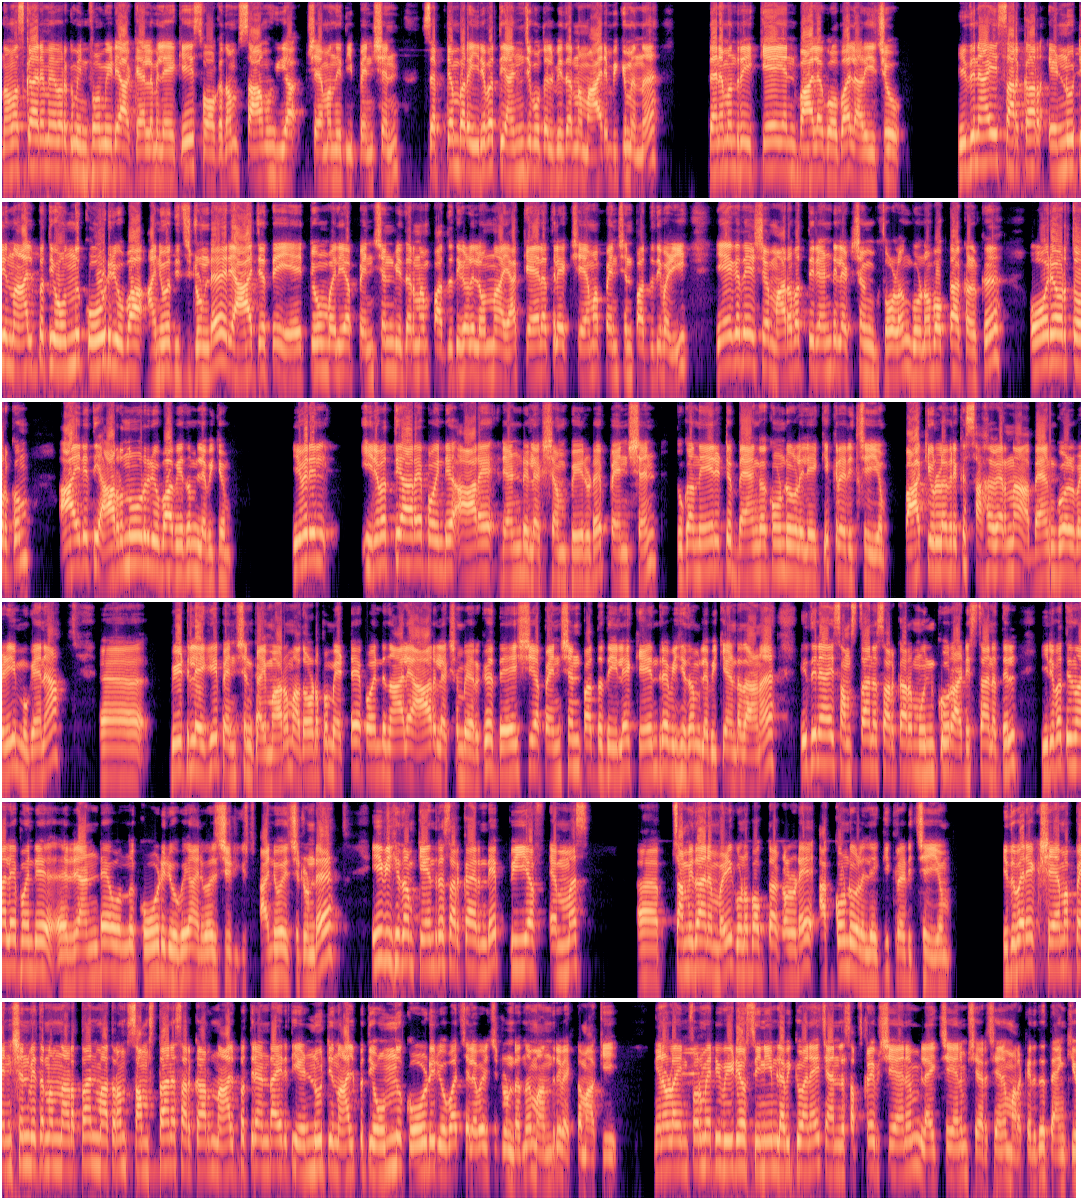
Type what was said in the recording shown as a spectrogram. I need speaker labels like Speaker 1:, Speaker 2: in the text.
Speaker 1: നമസ്കാരം ഏവർക്കും info media കേരളമിലേക്ക് സ്വാഗതം. സാമൂഹിക ക്ഷേമനിധി പെൻഷൻ സെപ്റ്റംബർ ഇരുപത്തി അഞ്ച് മുതൽ വിതരണം ആരംഭിക്കുമെന്ന് ധനമന്ത്രി കെ എൻ ബാലഗോപാൽ അറിയിച്ചു. ഇതിനായി സർക്കാർ എണ്ണൂറ്റി നാൽപ്പത്തി ഒന്ന് കോടി രൂപ അനുവദിച്ചിട്ടുണ്ട്. രാജ്യത്തെ ഏറ്റവും വലിയ പെൻഷൻ വിതരണം പദ്ധതികളിൽ ഒന്നായ കേരളത്തിലെ ക്ഷേമ പെൻഷൻ പദ്ധതി വഴി ഏകദേശം അറുപത്തിരണ്ട് ലക്ഷത്തോളം ഗുണഭോക്താക്കൾക്ക് ഓരോരുത്തർക്കും ആയിരത്തി അറുന്നൂറ് രൂപ വീതം ലഭിക്കും. ഇവരിൽ ഇരുപത്തിയാറ് പോയിന്റ് ആറ് രണ്ട് ലക്ഷം പേരുടെ പെൻഷൻ തുക നേരിട്ട് ബാങ്ക് അക്കൗണ്ടുകളിലേക്ക് ക്രെഡിറ്റ് ചെയ്യും. ബാക്കിയുള്ളവർക്ക് സഹകരണ ബാങ്കുകൾ വഴി മുഖേന വീട്ടിലേക്ക് പെൻഷൻ കൈമാറും. അതോടൊപ്പം എട്ട് പോയിന്റ് നാല് ആറ് ലക്ഷം പേർക്ക് ദേശീയ പെൻഷൻ പദ്ധതിയിലെ കേന്ദ്ര വിഹിതം ലഭിക്കേണ്ടതാണ്. ഇതിനായി സംസ്ഥാന സർക്കാർ മുൻകൂർ അടിസ്ഥാനത്തിൽ ഇരുപത്തിനാല് പോയിന്റ് രണ്ട് ഒന്ന് കോടി രൂപ അനുവദിച്ചിരി അനുവദിച്ചിട്ടുണ്ട്. ഈ വിഹിതം കേന്ദ്ര സർക്കാരിന്റെ പി എഫ് എം എസ് സംവിധാനം വഴി ഗുണഭോക്താക്കളുടെ അക്കൗണ്ടുകളിലേക്ക് ക്രെഡിറ്റ് ചെയ്യും. ഇതുവരെ ക്ഷേമ പെൻഷൻ വിതരണം നടത്താൻ മാത്രം സംസ്ഥാന സർക്കാർ നാൽപ്പത്തിരണ്ടായിരത്തി എണ്ണൂറ്റി നാൽപ്പത്തി ഒന്ന് കോടി രൂപ ചെലവഴിച്ചിട്ടുണ്ടെന്ന് മന്ത്രി വ്യക്തമാക്കി. ഇങ്ങനെയുള്ള ഇൻഫോർമേറ്റീവ് വീഡിയോസ് ഇനിയും ലഭിക്കുവാനായി ചാനൽ സബ്സ്ക്രൈബ് ചെയ്യാനും ലൈക്ക് ചെയ്യാനും ഷെയർ ചെയ്യാനും മറക്കരുത്. താങ്ക്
